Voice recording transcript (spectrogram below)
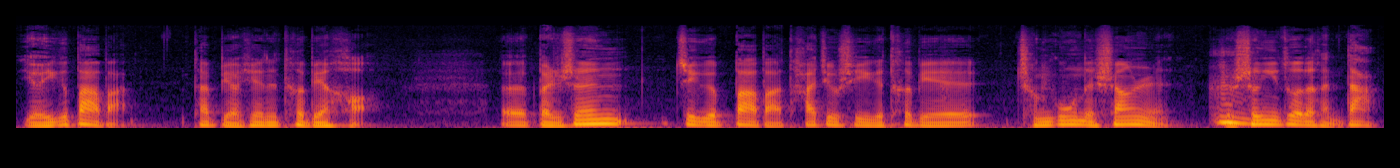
有一个爸爸，他表现的特别好。呃，本身这个爸爸他就是一个特别成功的商人，就生意做得很大。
